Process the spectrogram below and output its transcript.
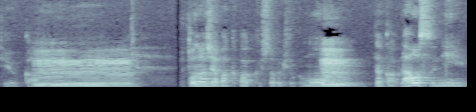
ていうか、うーん。東南アジアバックパックした時とかも、うん。なんかラオスに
